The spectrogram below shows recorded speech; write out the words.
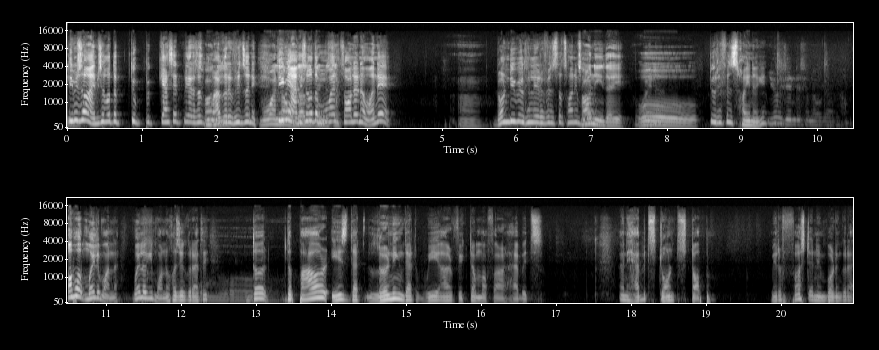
तिमीसँग हामीसँग त त्यो क्यासेट प्लेयर छ घुमाएको। रेफरेन्स छ नि। मोबाइल तिमी हामीसँग त मोबाइल। चलेन भने अँ, डन्डी खेल्ने रेफरेन्स त छ नि छ bro। नि दाइ। हो। त्यो रेफरेन्स छैन कि? यो जेनेरेसन हो अब मैले भन्न मैले अघि भन्नु खोजेको कुरा चाहिँ the the power is that learning that we are victim of our habits अनि ह्याबिट्स डोन्ट स्टप मेरो फर्स्ट एन्ड इम्पोर्टेन्ट कुरा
